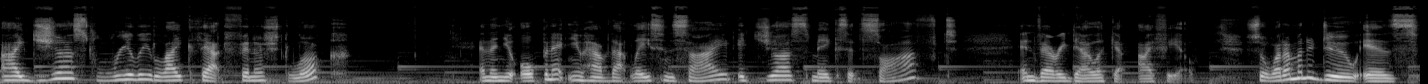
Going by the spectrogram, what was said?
I just really like that finished look. And then you open it and you have that lace inside. It just makes it soft and very delicate, I feel. So what I'm going to do is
